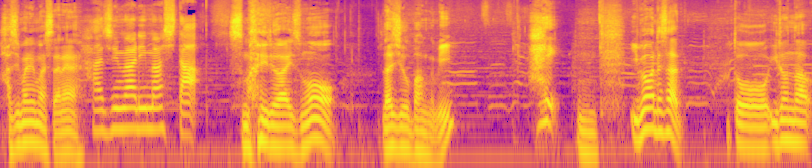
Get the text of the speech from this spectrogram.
始まりましたね。始まりました。スマイルアイズのラジオ番組、はい。うん、今までさといろんな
